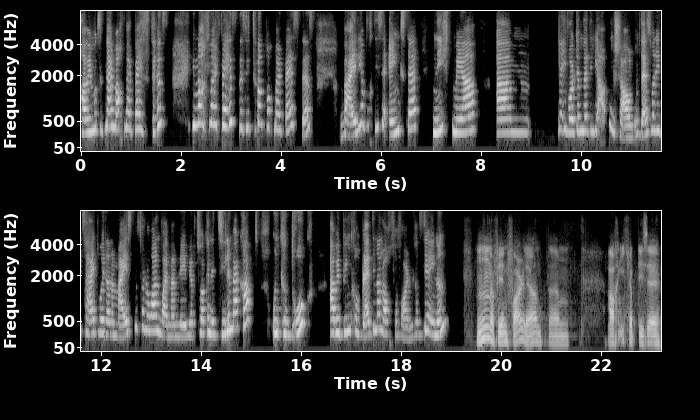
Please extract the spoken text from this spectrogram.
habe ich immer gesagt, nein, ich mache mein Bestes. Ich mache mein Bestes, ich tue einfach mein Bestes, weil ich einfach diese Ängste nicht mehr ähm, ja, ich wollte ihm nicht in die Augen schauen. Und das war die Zeit, wo ich dann am meisten verloren war in meinem Leben. Ich habe zwar keine Ziele mehr gehabt und keinen Druck, aber ich bin komplett in ein Loch verfallen. Kannst du dich erinnern? Mm, auf jeden Fall, ja. Und ähm, auch ich habe diese,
